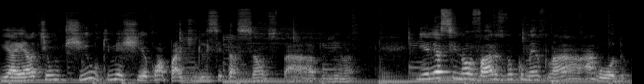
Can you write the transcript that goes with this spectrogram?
E aí ela tinha um tio que mexia com a parte de licitação do Estado, tudinho lá. E ele assinou vários documentos lá a rodo.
